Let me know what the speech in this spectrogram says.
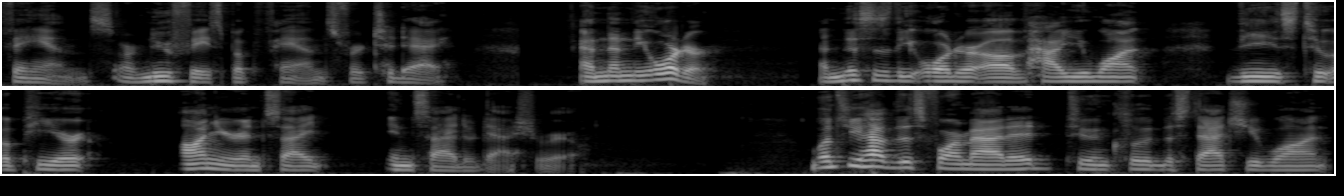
fans or new Facebook fans for today. And then the order. And this is the order of how you want these to appear on your insight inside of Dasheroo. Once you have this formatted to include the stats you want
